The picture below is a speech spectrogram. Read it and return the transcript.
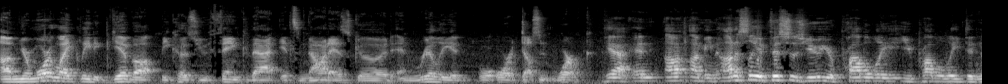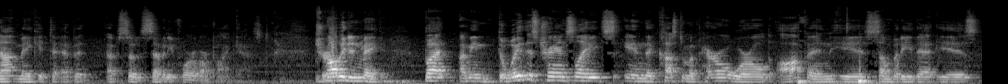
um, you're more likely to give up because you think that it's not as good, and really, it, or, or it doesn't work. Yeah, and uh, I mean, honestly, if this is you, you're probably you probably did not make it to epi- episode 74 of our podcast. You True. probably didn't make it. But I mean, the way this translates in the custom apparel world often is somebody that is,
